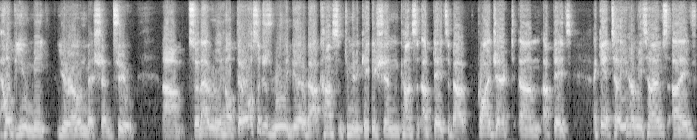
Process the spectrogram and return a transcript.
help you meet your own mission too. Um, so that really helped. They're also just really good about constant communication, constant updates about project um, updates. I can't tell you how many times I've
